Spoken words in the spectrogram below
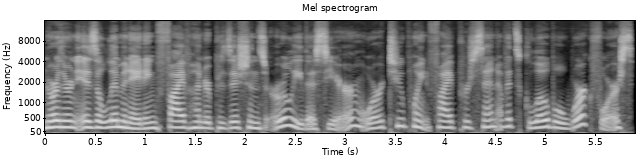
Northern is eliminating 500 positions early this year, or 2.5% of its global workforce,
